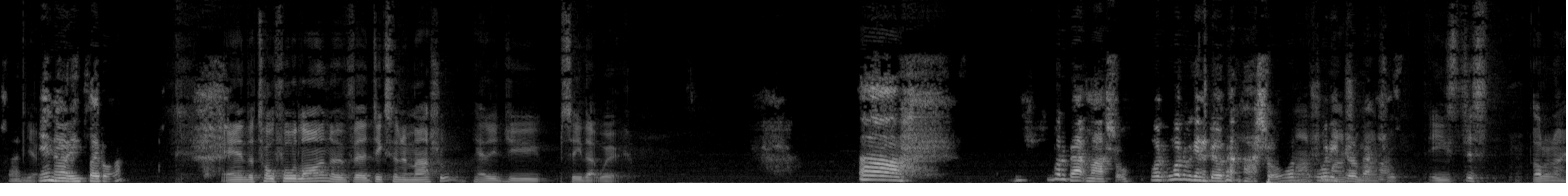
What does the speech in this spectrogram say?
So, Yeah. yeah, no, he played all right. And the tall forward line of uh, Dixon and Marshall. How did you see that work? Uh, what about Marshall? What, what are we going to do about Marshall? What, Marshall, what do you Marshall, do about Marshall. Marshall? He's just I don't know.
